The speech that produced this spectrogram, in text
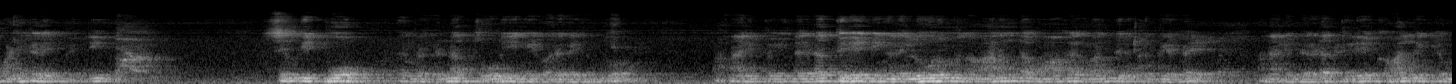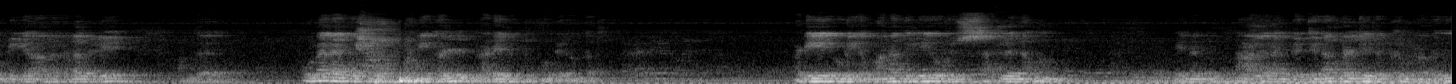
பணிகளை பற்றி சிந்திப்போம் என்ற எண்ணத்தோடு இங்கே வருகை இருந்தோம் ஆனால் இப்போ இந்த இடத்திலே நீங்கள் எல்லோரும் ஆனந்தமாக அமர்ந்திருக்கின்றீர்கள் ஆனால் இந்த இடத்திலே கால் வைக்க முடியாத அளவிலே அந்த புனரமைப்பு பணிகள் நடைபெற்றுக் கொண்டிருந்தது அடியனுடைய மனதிலே ஒரு சலனம் இன்னும் நாலு ஐந்து தினங்கள் இருக்கின்றது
